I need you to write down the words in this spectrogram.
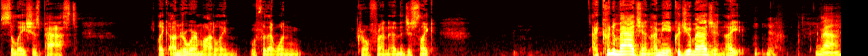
salacious past like underwear modeling for that one girlfriend, and then just like I couldn't imagine. I mean, could you imagine? I yeah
